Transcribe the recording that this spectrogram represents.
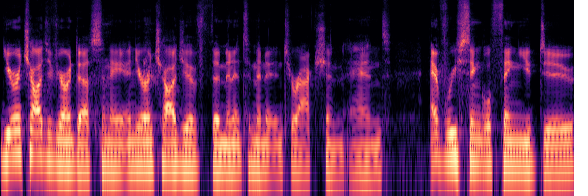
you're in charge of your own destiny, and you're in charge of the minute to minute interaction, and every single thing you do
